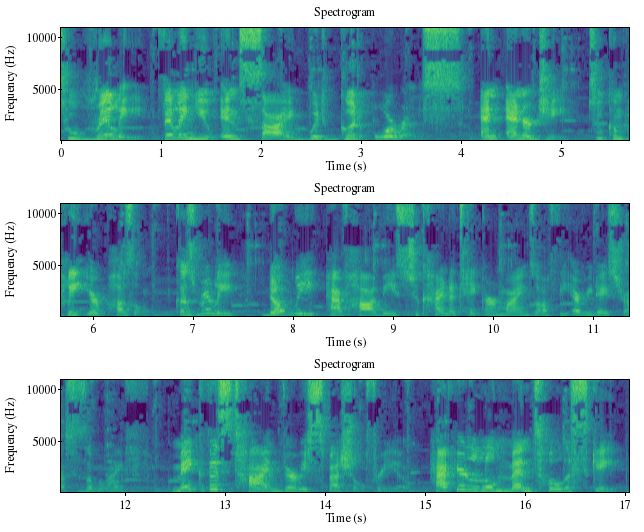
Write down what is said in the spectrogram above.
to really filling you inside with good auras and energy to complete your puzzle. Because really, don't we have hobbies to kind of take our minds off the everyday stresses of life? Make this time very special for you. Have your little mental escape.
